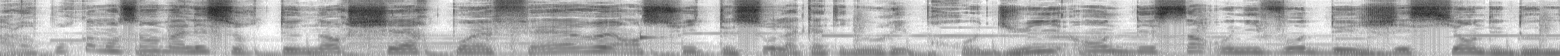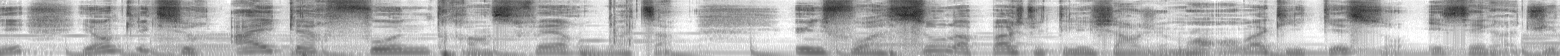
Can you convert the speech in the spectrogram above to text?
Alors pour commencer, on va aller sur tenorshare.fr, ensuite sur la catégorie produits, on descend au niveau de gestion de données et on clique sur iCare Transfert WhatsApp. Une fois sur la page de téléchargement, on va cliquer sur essai gratuit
